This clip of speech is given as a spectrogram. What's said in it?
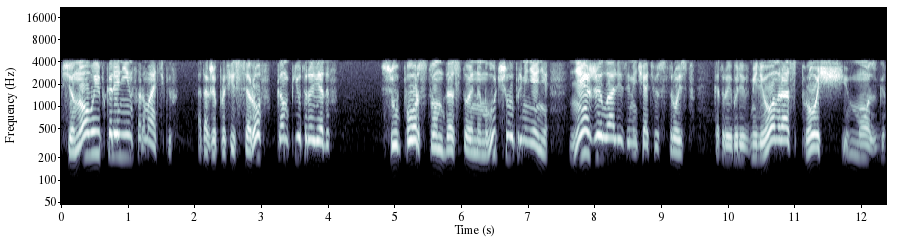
все новые поколения информатиков, а также профессоров компьютероведов с упорством, достойным лучшего применения, не желали замечать устройств, которые были в миллион раз проще мозга,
